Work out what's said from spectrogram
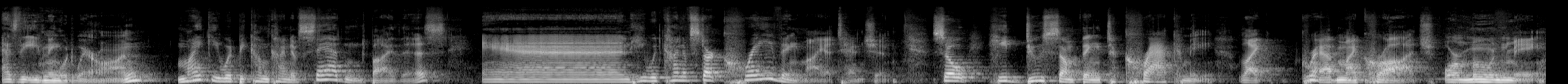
As the evening would wear on, Mikey would become kind of saddened by this and he would kind of start craving my attention. So he'd do something to crack me, like grab my crotch or moon me.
